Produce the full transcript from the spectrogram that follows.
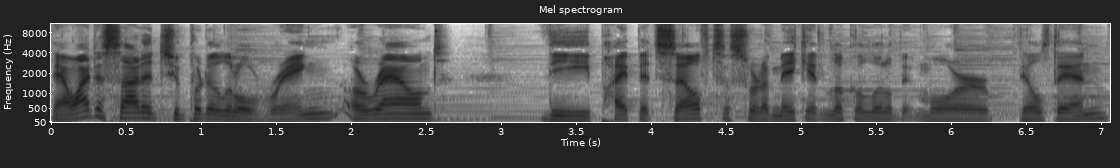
Now I decided to put a little ring around the pipe itself to sort of make it look a little bit more built in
